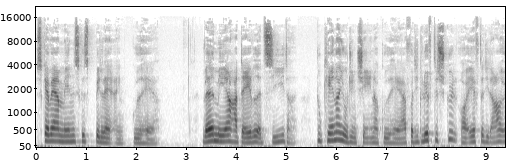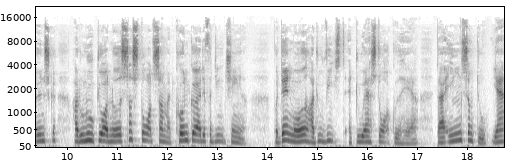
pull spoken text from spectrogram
skal være menneskets belæring, Gud Herre. Hvad mere har David at sige dig? Du kender jo din tjener, Gud Herre, for dit løftes skyld og efter dit eget ønske har du nu gjort noget så stort som at kun gøre det for din tjener. På den måde har du vist, at du er stor, Gud Herre. Der er ingen som du. Ja,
